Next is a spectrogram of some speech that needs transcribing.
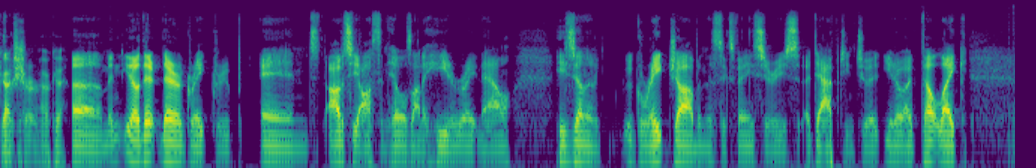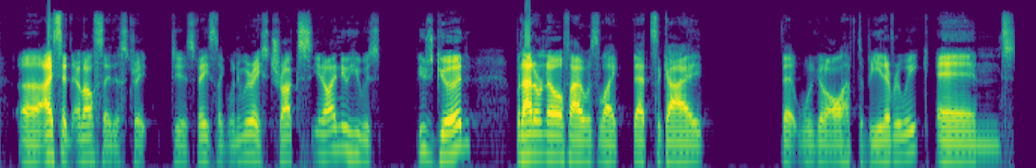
Gotcha. for sure. Okay. Um, and you know they're they're a great group, and obviously Austin Hill's on a heater right now. He's done a, a great job in this Xfinity series adapting to it. You know, I felt like uh, I said, and I'll say this straight to his face, like when we raced trucks, you know, I knew he was he was good, but I don't know if I was like that's the guy that we're gonna all have to beat every week. And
